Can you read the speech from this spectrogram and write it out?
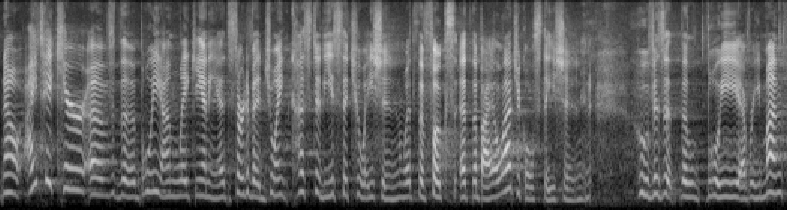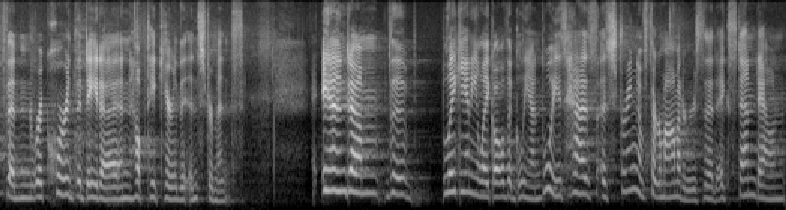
Now, I take care of the buoy on Lake Annie. It's sort of a joint custody situation with the folks at the biological station who visit the buoy every month and record the data and help take care of the instruments. And um, the Lake Annie, like all the GLEON buoys, has a string of thermometers that extend down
